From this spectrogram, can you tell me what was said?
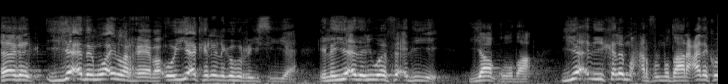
Eeg ya-dan waa in la reebaa oo ya kale laga horreysiiyaa ilan ya-dani waa fadiye. Yaquda ya-dii kale xarfulmudaaracada ka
